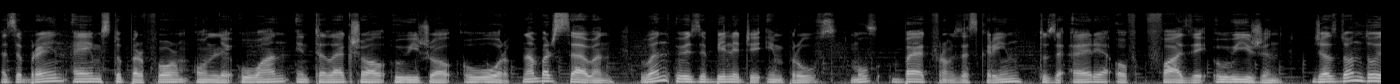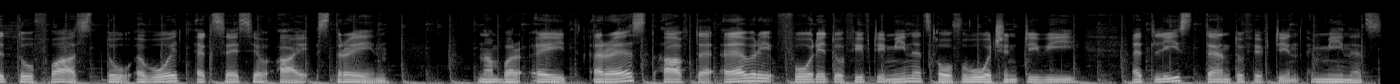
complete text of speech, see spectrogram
as the brain aims to perform only one intellectual visual work. Number 7. When visibility improves, move back from the screen to the area of fuzzy vision. Just don't do it too fast to avoid excessive eye strain. Number 8. Rest after every 40 to 50 minutes of watching TV at least 10 to 15 minutes.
